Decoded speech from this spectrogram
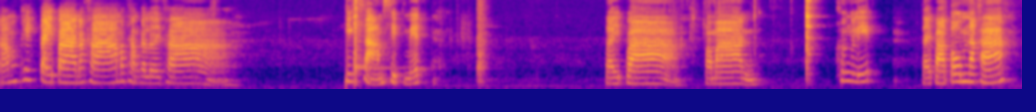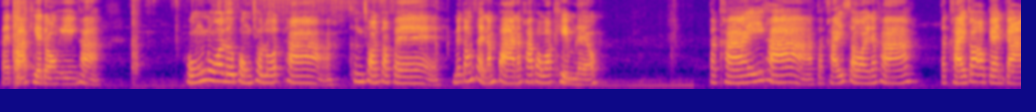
น้ำพริกไตปลานะคะ มาทำกันเลยค่ะ พริกสามสิบเม็ด ไตปลาประมาณ ครึ่งลิตรไตปลาต้มนะคะไตปลาเคียดองเองค่ะ ผงนัวหรือผงชูรสค่ะ ครึ่งช้อนกาแฟ ไม่ต้องใส่น้ำปลานะคะ เพราะว่าเค็มแล้ว ตะไคร้ค่ะ ตะไคร้ซอยนะคะ ตะไคร้ก็เอาแกนกลาง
